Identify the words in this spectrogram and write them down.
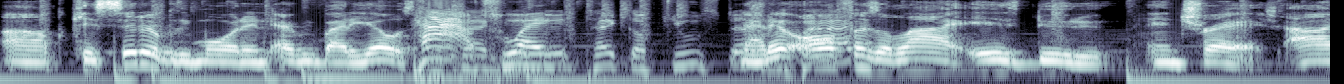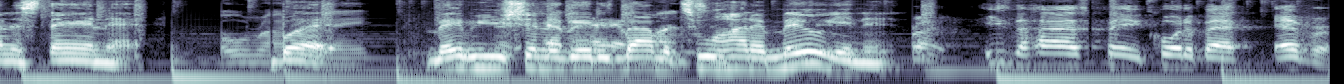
um, considerably more than everybody else. How, Sway? Take a few steps now, their back. offensive line is doo doo and trash. I understand that. But maybe you shouldn't have gave this Bama 200 million in. Right. He's the highest paid quarterback ever.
